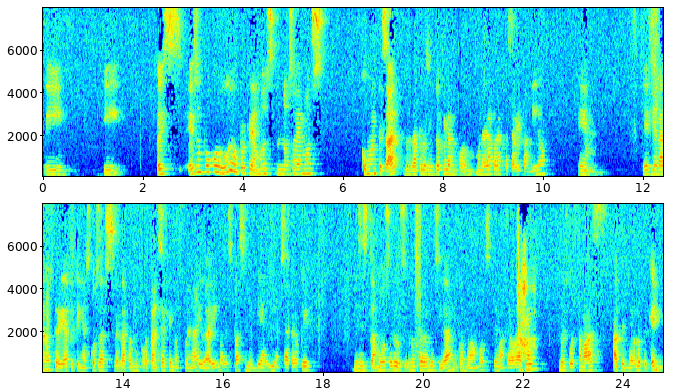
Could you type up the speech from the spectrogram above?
y, y es, es un poco duro porque digamos, no sabemos cómo empezar, ¿verdad? Pero siento que la mejor manera para empezar el camino em, es llenar nuestra vida de pequeñas cosas, ¿verdad? Con importancia que nos pueden ayudar a ir más despacio en el día a día. O sea, creo que necesitamos reducir nuestra velocidad y cuando vamos demasiado rápido nos cuesta más atender lo pequeño.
